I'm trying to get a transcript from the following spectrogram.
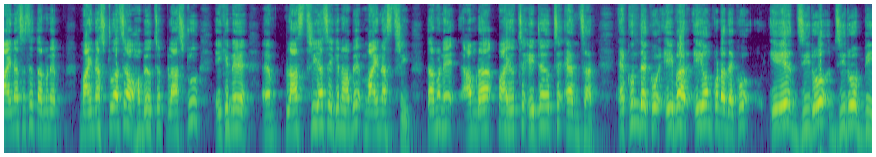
মাইনাস আছে, তার মানে মাইনাস টু আছে, হবে হচ্ছে প্লাস টু এখানে প্লাস থ্রি আছে, এখানে হবে মাইনাস থ্রি তার মানে আমরা পাই হচ্ছে, এটা হচ্ছে অ্যান্সার এখন দেখো, এইবার এই অঙ্কটা দেখো এ জিরো জিরো বি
